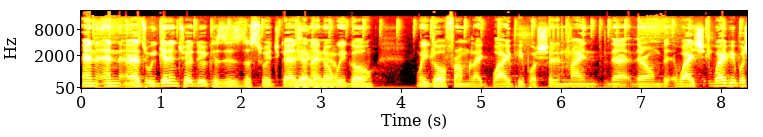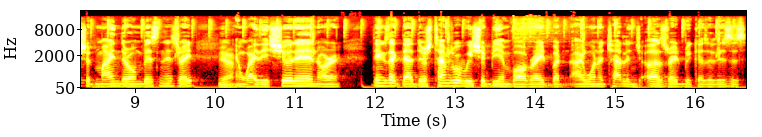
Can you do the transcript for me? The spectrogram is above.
and and as we get into it, dude, because this is the switch, guys, Yeah, and I know yeah. we go, we go from like why people shouldn't mind that their own bu- why sh- why people should mind their own business, right? Yeah. And why they shouldn't, or things like that. There's times where we should be involved, right? But I want to challenge us, right? Because if this is,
